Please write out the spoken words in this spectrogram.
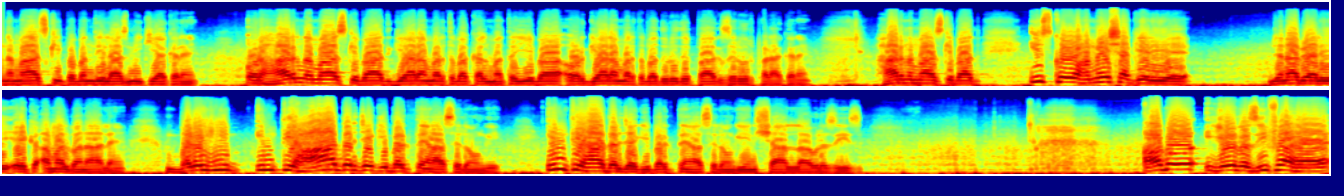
नमाज़ की पाबंदी लाजमी किया करें। और हर नमाज़ के बाद ग्यारह मरतबा कलमा तय्यबा और ग्यारह मरतबा दरुद पाक ज़रूर पढ़ा करें। हर नमाज़ के बाद इसको हमेशा के लिए जनाब अली एक अमल बना लें। बड़े ही इंतहा दर्जे की बरकतें हासिल होंगी। इंतहा दर्जे की बरकतें हासिल होंगी इन अज़ीज़। अब ये वजीफ़ा है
